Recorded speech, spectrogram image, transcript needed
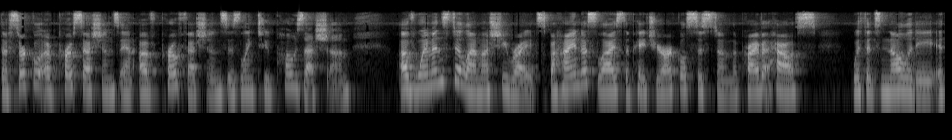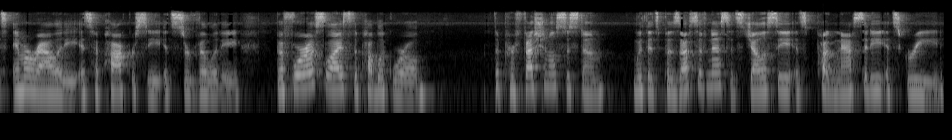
the circle of processions and of professions is linked to possession. Of women's dilemma, she writes Behind us lies the patriarchal system, the private house with its nullity, its immorality, its hypocrisy, its servility. Before us lies the public world, the professional system with its possessiveness, its jealousy, its pugnacity, its greed.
